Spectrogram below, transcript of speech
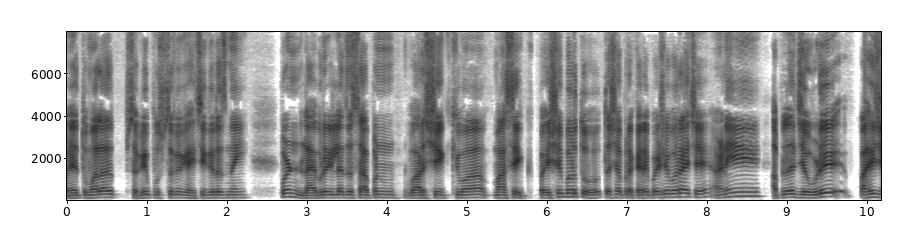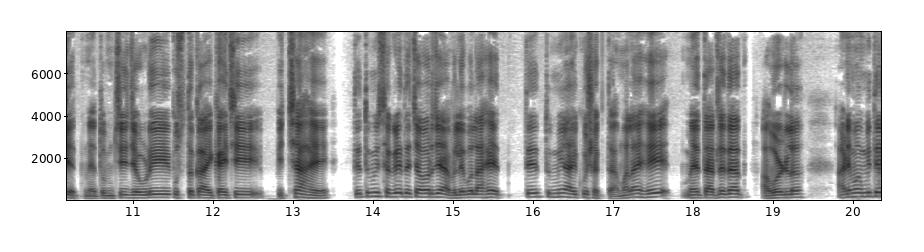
म्हणजे तुम्हाला सगळी पुस्तकं घ्यायची गरज नाही. पण लायब्ररीला जसं आपण वार्षिक किंवा मासिक पैसे भरतो तशा प्रकारे पैसे भरायचे आणि आपल्याला जेवढे पाहिजेत म्हणजे तुमची जेवढी पुस्तकं ऐकायची इच्छा आहे ते तुम्ही सगळे त्याच्यावर जे अवेलेबल आहेत ते तुम्ही ऐकू शकता. मला हे म्हणजे त्यातल्या त्यात आवडलं आणि मग मी ते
